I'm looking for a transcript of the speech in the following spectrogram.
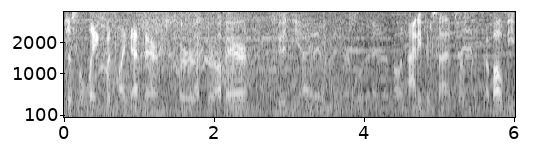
just a link with like F air or After up air, good DI there from the nerves, looking at about 90% from about B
